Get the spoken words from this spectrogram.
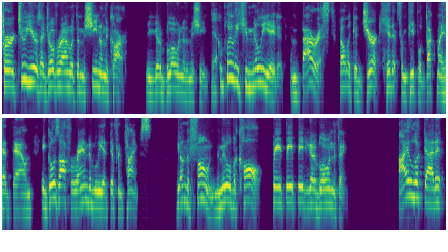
For two years, I drove around with a machine on the car. You got to blow into the machine. Yeah. Completely humiliated, embarrassed, felt like a jerk, hid it from people, ducked my head down. It goes off randomly at different times. Be on the phone in the middle of a call. Beep, beep, beep. You got to blow in the thing. I looked at it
